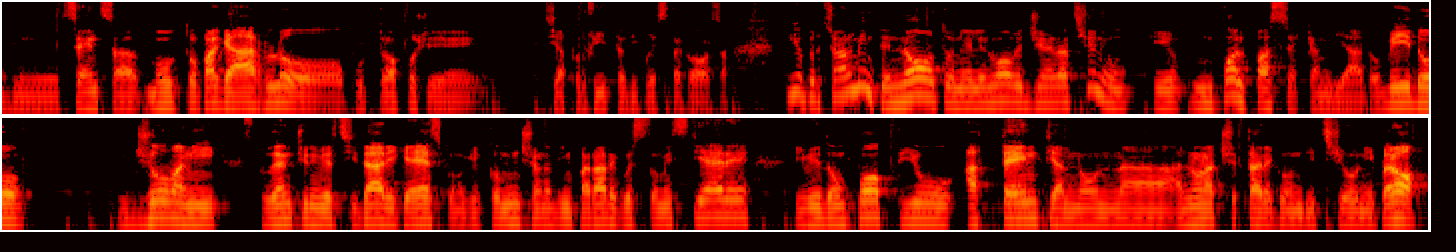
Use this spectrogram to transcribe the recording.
di, senza molto pagarlo, purtroppo si approfitta di questa cosa. Io personalmente noto nelle nuove generazioni che un po' il passo è cambiato. Vedo i giovani studenti universitari che escono, che cominciano ad imparare questo mestiere, li vedo un po' più attenti a non, a non accettare condizioni, però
